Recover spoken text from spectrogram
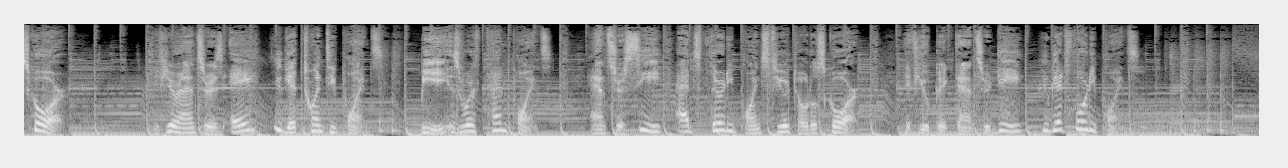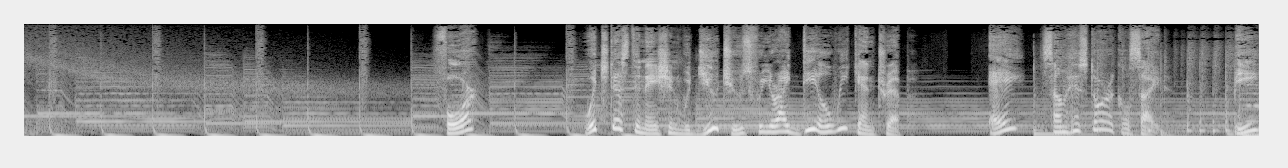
Score. If your answer is A, you get 20 points. B is worth 10 points. Answer C adds 30 points to your total score. If you picked answer D, you get 40 points. Four. Which destination would you choose for your ideal weekend trip? A. Some historical site. B.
